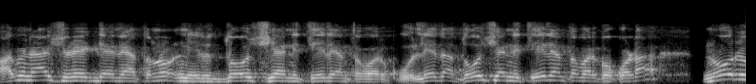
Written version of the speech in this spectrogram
అవినాష్ రెడ్డి అనే అతను నిర్దోషి అని తేలేంత వరకు లేదా దోషి అని తేలేంత వరకు కూడా నోరు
